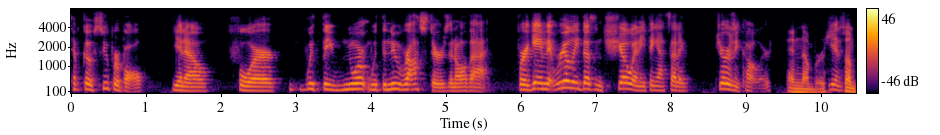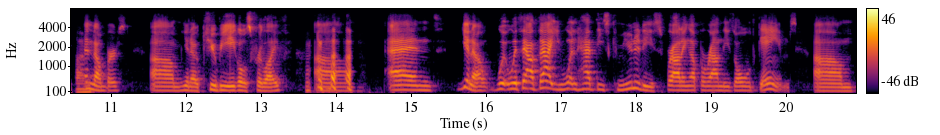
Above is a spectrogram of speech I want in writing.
Tecmo Super Bowl, you know, for with the norm with the new rosters and all that for a game that really doesn't show anything outside of jersey colors And numbers Yeah, sometimes. and numbers. Um, you know, QB Eagles for life. Um, and you know, w- without that, you wouldn't have these communities sprouting up around these old games. Um,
